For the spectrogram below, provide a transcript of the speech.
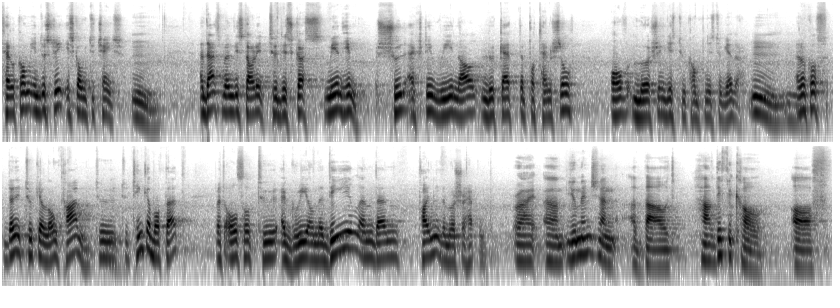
telecom industry is going to change. Mm. And that's when we started to discuss, me and him, should actually we now look at the potential of merging these two companies together? Mm, mm. And of course, then it took a long time to, to think about that, but also to agree on the deal, and then finally the merger happened. Right. Um, you mentioned about how difficult of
